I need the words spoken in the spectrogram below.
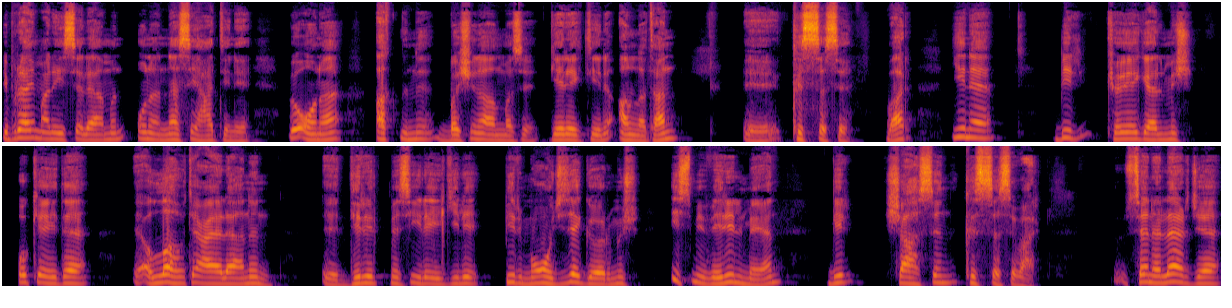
İbrahim aleyhisselamın ona nasihatini ve ona aklını başına alması gerektiğini anlatan e, kıssası var. Yine bir köye gelmiş. O köyde e, Allahu Teala'nın e, diriltmesiyle ilgili bir mucize görmüş, ismi verilmeyen bir şahsın kıssası var. Senelerce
